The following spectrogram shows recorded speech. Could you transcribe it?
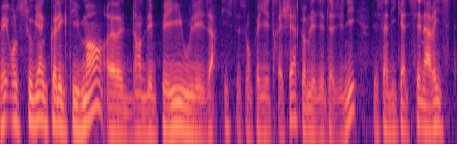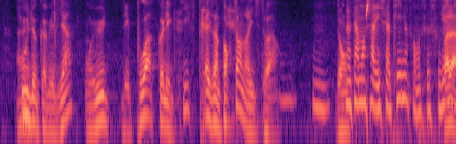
Mais on se souvient que collectivement, euh, dans des pays où les artistes sont payés très cher, comme les États-Unis, les syndicats de scénaristes ah ou de comédiens ont eu des poids collectifs très importants dans l'histoire. Donc, Notamment Charlie Chaplin, enfin, on se souvient voilà.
